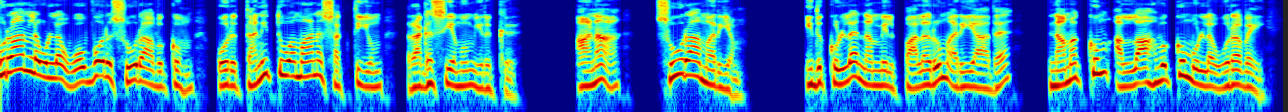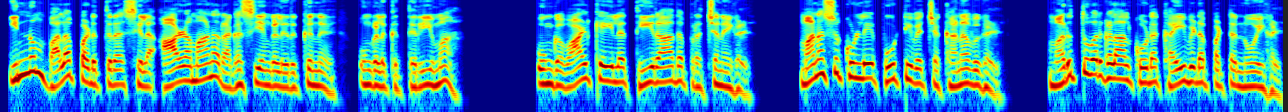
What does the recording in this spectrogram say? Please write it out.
குரான்ல உள்ள ஒவ்வொரு சூறாவுக்கும் ஒரு தனித்துவமான சக்தியும் ரகசியமும் இருக்கு. ஆனா சூரா மரியம் இதுக்குள்ள நம்மில் பலரும் அறியாத நமக்கும் அல்லாஹுவுக்கும் உள்ள உறவை இன்னும் பலப்படுத்துற சில ஆழமான ரகசியங்கள் இருக்குன்னு உங்களுக்கு தெரியுமா? உங்க வாழ்க்கையில தீராத பிரச்சனைகள் மனசுக்குள்ளே பூட்டி வச்ச கனவுகள் மருத்துவர்களால் கூட கைவிடப்பட்ட நோய்கள்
